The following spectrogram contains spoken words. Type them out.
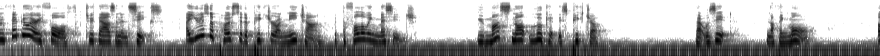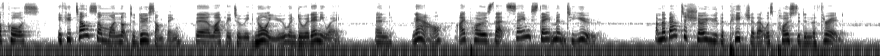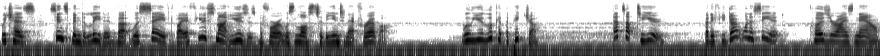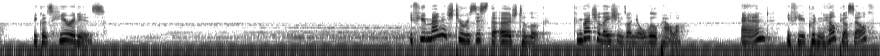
On February 4th, 2006, a user posted a picture on Nichan with the following message You must not look at this picture. That was it, nothing more. Of course, if you tell someone not to do something, they're likely to ignore you and do it anyway. And now, I pose that same statement to you. I'm about to show you the picture that was posted in the thread, which has since been deleted but was saved by a few smart users before it was lost to the internet forever. Will you look at the picture? That's up to you, but if you don't want to see it, close your eyes now, because here it is. If you manage to resist the urge to look, congratulations on your willpower. And if you couldn't help yourself,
